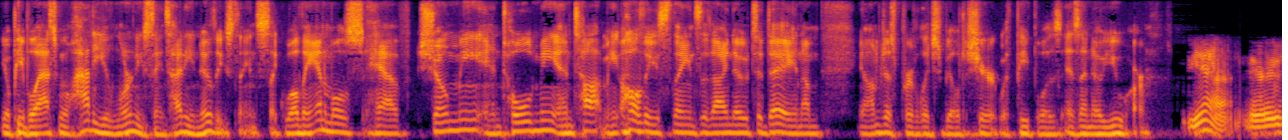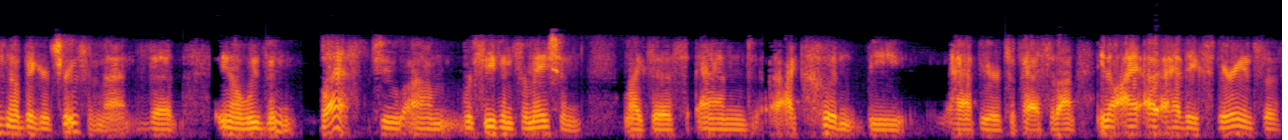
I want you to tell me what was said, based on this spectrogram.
you know, people ask me, "Well, how do you learn these things? How do you know these things?" Like, well, the animals have shown me and told me and taught me all these things that I know today, and I'm, you know, I'm just privileged to be able to share it with people as, as I know you are. Yeah, there is no bigger truth than that. That you know, we've been blessed to um, receive information like this, and I couldn't be happier to pass it on. You know, I, I had the experience of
